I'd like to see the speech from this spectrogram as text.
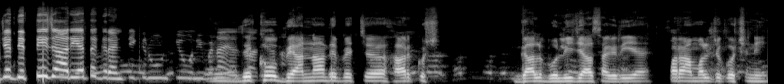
ਜੇ ਦਿੱਤੀ ਜਾ ਰਹੀ ਹੈ ਤਾਂ ਗਰੰਟੀ ਕਾਨੂੰਨ ਕਿਉਂ ਨਹੀਂ ਬਣਾਇਆ ਜਾ ਦੇਖੋ ਬਿਆਨਾਂ ਦੇ ਵਿੱਚ ਹਰ ਕੁਝ ਗੱਲ ਬੋਲੀ ਜਾ ਸਕਦੀ ਹੈ ਪਰ ਅਮਲ 'ਚ ਕੁਝ ਨਹੀਂ।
